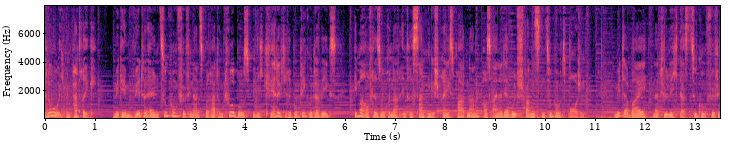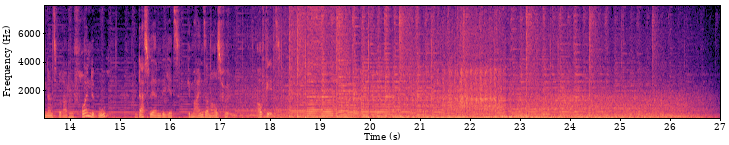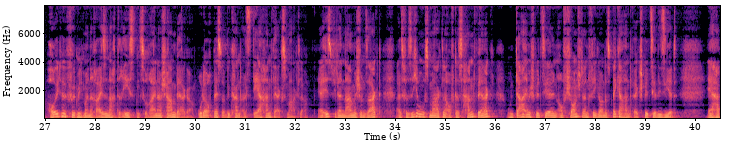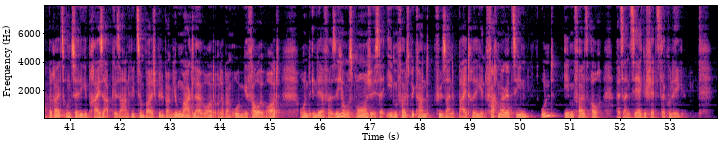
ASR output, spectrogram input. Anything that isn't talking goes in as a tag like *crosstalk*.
Hallo, ich bin Patrick. Mit dem virtuellen Zukunft für Finanzberatung Tourbus bin ich quer durch die Republik unterwegs, immer auf der Suche nach interessanten Gesprächspartnern aus einer der wohl spannendsten Zukunftsbranchen. Mit dabei natürlich das Zukunft für Finanzberatung Freundebuch und das werden wir jetzt gemeinsam ausfüllen. Auf geht's! Heute führt mich meine Reise nach Dresden zu Rainer Schamberger oder auch besser bekannt als der Handwerksmakler. Er ist, wie der Name schon sagt, als Versicherungsmakler auf das Handwerk und da im Speziellen auf Schornsteinfeger und das Bäckerhandwerk spezialisiert. Er hat bereits unzählige Preise abgesahnt, wie zum Beispiel beim Jungmakler Award oder beim OMGV Award. Und in der Versicherungsbranche ist er ebenfalls bekannt für seine Beiträge in Fachmagazinen und ebenfalls auch als ein sehr geschätzter Kollege.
